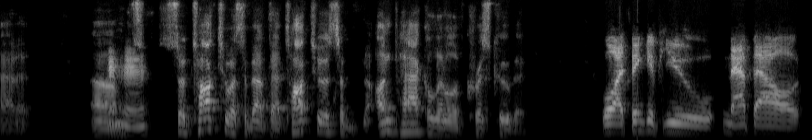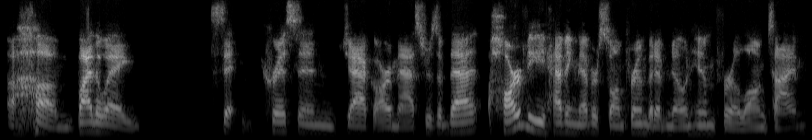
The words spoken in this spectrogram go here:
at it. Um, mm-hmm. So talk to us about that. Talk to us, unpack a little of Kris Kubik. Well, I think if you map out, um, by the way, Kris and Jack are masters of that. Harvey, having never swum for him, but have known him for a long time,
